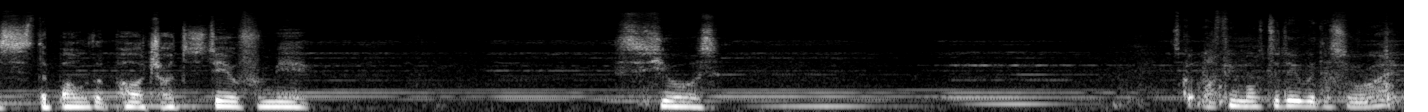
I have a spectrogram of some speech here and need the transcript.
This is the bowl that Parr tried to steal from you. This is yours. It's got nothing more to do with us, all right?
